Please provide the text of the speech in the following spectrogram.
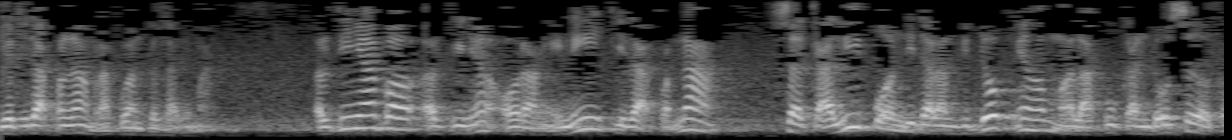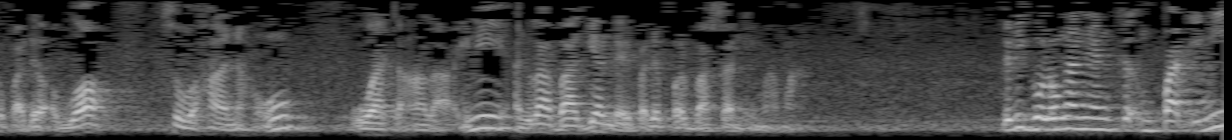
Dia tidak pernah melakukan kezaliman. Artinya apa? Artinya orang ini tidak pernah sekalipun di dalam hidupnya melakukan dosa kepada Allah Subhanahu wa taala. Ini adalah bahagian daripada perbahasan imamah. Jadi golongan yang keempat ini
